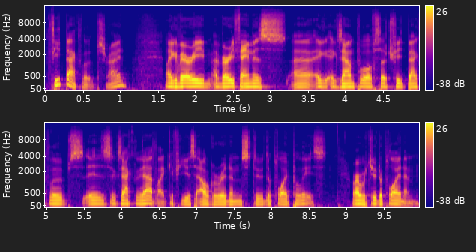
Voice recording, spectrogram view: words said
feedback loops, right? Like a very a very famous uh, e- example of such feedback loops is exactly that. Like if you use algorithms to deploy police, where would you deploy them?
